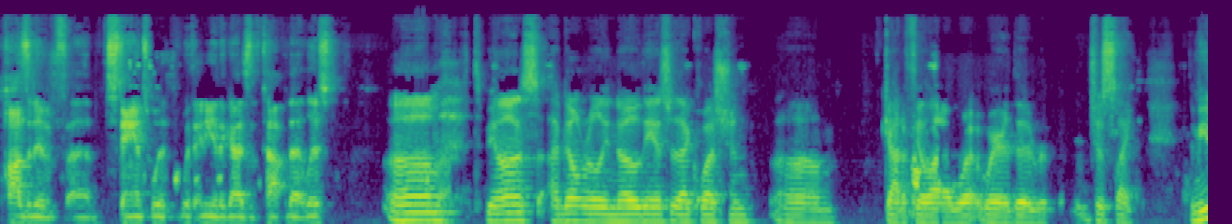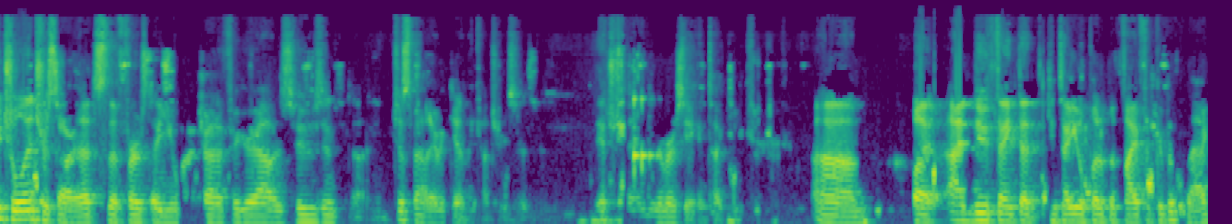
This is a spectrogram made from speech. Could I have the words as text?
positive uh, stance with with any of the guys at the top of that list? Um, to be honest, I don't really know the answer to that question. Um, Got to feel out what, where the just like the mutual interests are. That's the first thing you want to try to figure out is who's in just about every kid in the country is interested in the University of Kentucky. Um, but I do think that Kentucky will put up a fight for Cooper Flagg.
